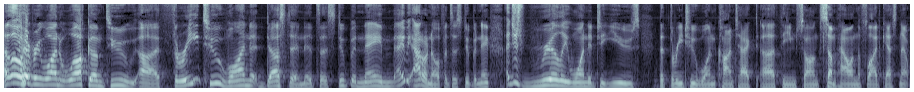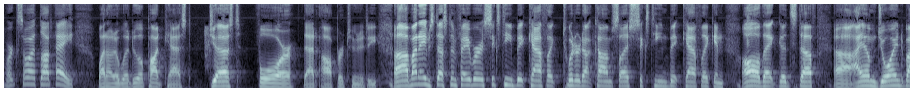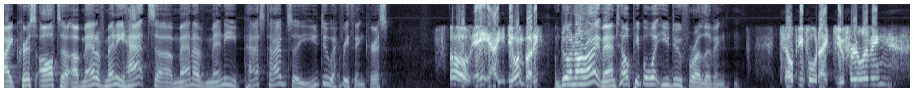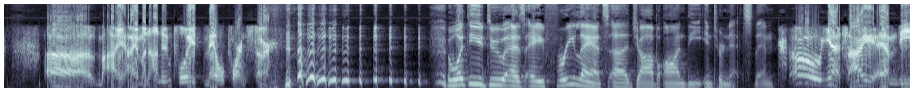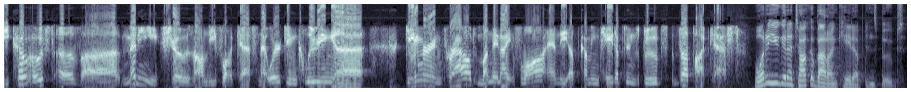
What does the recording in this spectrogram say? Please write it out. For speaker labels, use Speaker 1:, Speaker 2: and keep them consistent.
Speaker 1: Hello, everyone. Welcome to uh, 321 Dustin. It's a stupid name. Maybe, I don't know if it's a stupid name. I just really wanted to use the 321 contact uh, theme song somehow on the Flodcast Network. So I thought, hey, why don't I do a podcast just for that opportunity. Uh, my name's Dustin Faber, 16-bit Catholic, twitter.com slash 16-bit Catholic, and all that good stuff. Uh, I am joined by Chris Alta, a man of many hats, a man of many pastimes. Uh, you do everything, Chris.
Speaker 2: Oh, hey, how you doing, buddy?
Speaker 1: I'm doing all right, man. Tell people what you do for a living.
Speaker 2: Tell people what I do for a living? Um, I, I'm an unemployed male porn star.
Speaker 1: what do you do as a freelance uh, job on the internets then?
Speaker 2: Oh, yes, I am the co-host of uh, many shows on the Floodcast Network, including uh, Gamer and Proud, Monday Night Flaw, and the upcoming Kate Upton's Boobs, the podcast.
Speaker 1: What are you going to talk about on Kate Upton's Boobs?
